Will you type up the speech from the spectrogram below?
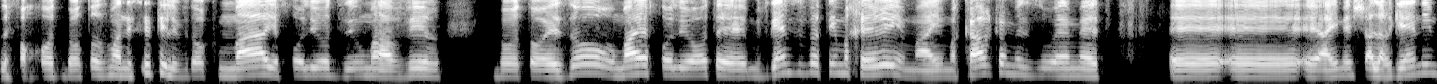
לפחות באותו זמן ניסיתי לבדוק מה יכול להיות זיהום האוויר באותו אזור, מה יכול להיות אה, מפגעים סביבתיים אחרים, האם הקרקע מזוהמת, אה, אה, האם יש אלרגנים,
